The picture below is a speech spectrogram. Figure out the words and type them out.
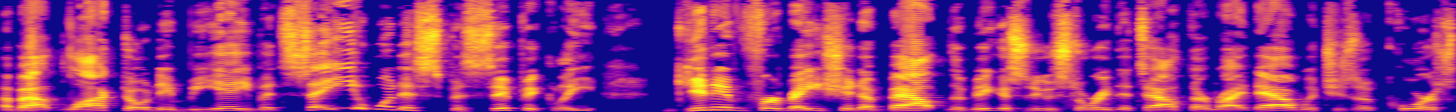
about Locked On NBA, but say you want to specifically get information about the biggest news story that's out there right now, which is, of course,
